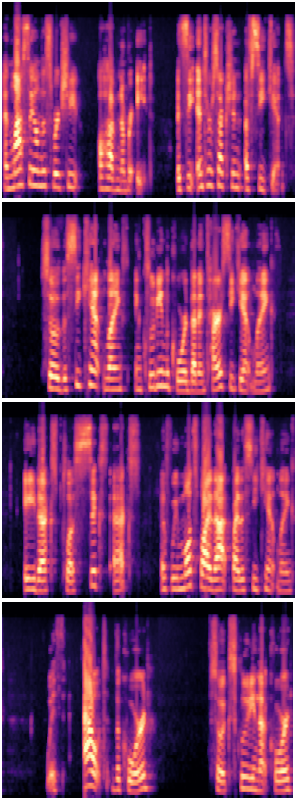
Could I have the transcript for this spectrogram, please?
And lastly on this worksheet, I'll have number 8. It's the intersection of secants. So the secant length, including the chord, that entire secant length, 8x plus 6x, if we multiply that by the secant length without the chord, so excluding that chord,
